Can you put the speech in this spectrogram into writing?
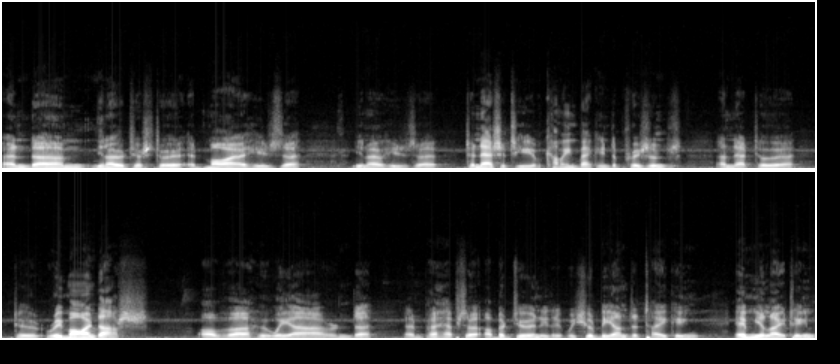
and um, you know just to admire his uh, you know his uh, tenacity of coming back into prisons and that to uh, to remind us of who we are and and perhaps of a journey that we should be undertaking, emulating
